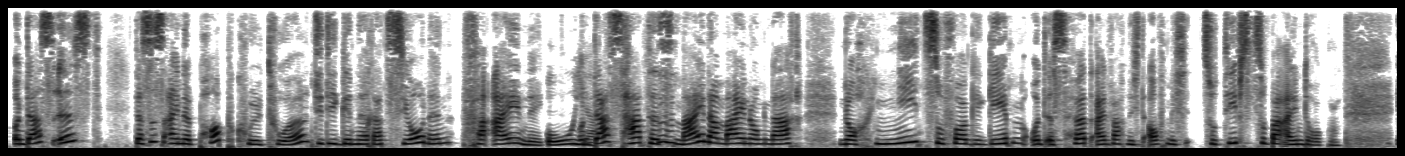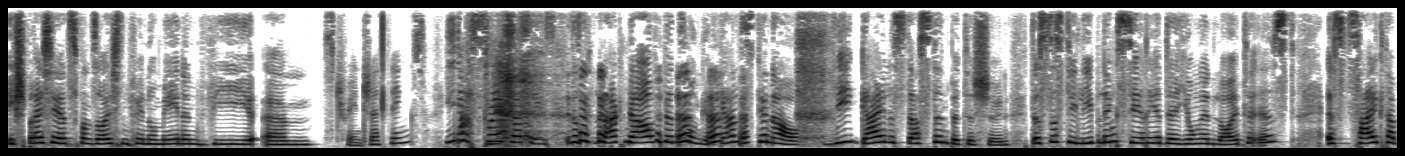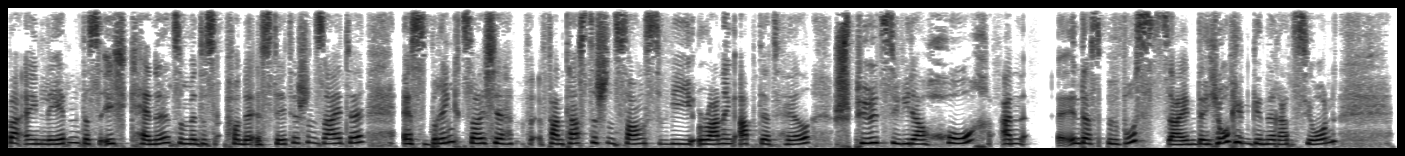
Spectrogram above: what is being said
Und das ist, das ist eine Popkultur, die die Generationen vereinigt. Oh, ja. Und das hat es meiner Meinung nach noch nie zuvor gegeben und es hört einfach nicht auf, mich zutiefst zu beeindrucken. Ich spreche jetzt von solchen Phänomenen wie ähm, Stranger Things. Ja, Stranger Things. Das lag mir auf der Zunge, ganz genau. Wie geil ist das denn, bitteschön? Dass das die Lieblingsserie der jungen Leute ist. Es zeigt aber ein Leben, das ich kenne, zumindest von der ästhetischen Seite Seite. Es bringt solche fantastischen Songs wie Running Up That Hill, spült sie wieder hoch an, in das Bewusstsein der jungen Generation.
